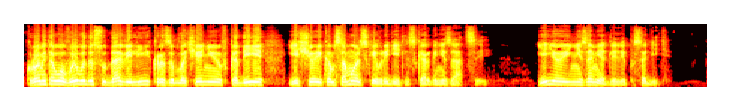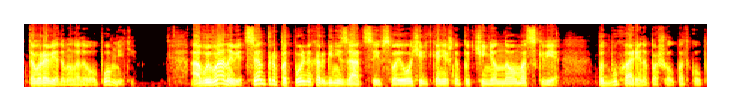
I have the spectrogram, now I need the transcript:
Кроме того, выводы суда вели к разоблачению в Кадые еще и комсомольской вредительской организации. Ее и не замедлили посадить. Товароведа молодого, помните? А в Иванове Центр подпольных организаций, в свою очередь, конечно, подчиненного Москве, под Бухарина пошел подкоп.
